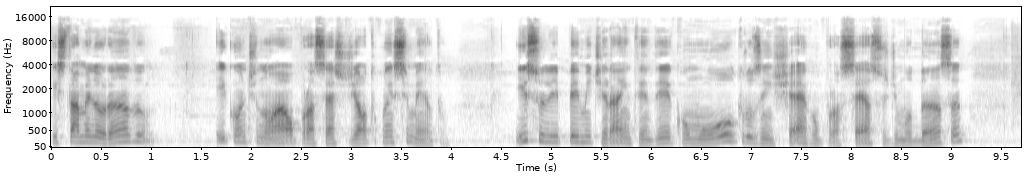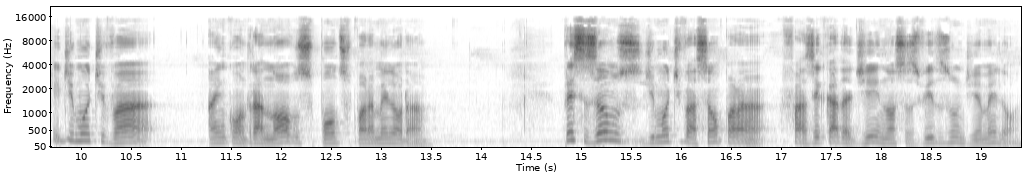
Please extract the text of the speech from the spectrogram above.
que está melhorando e continuar o processo de autoconhecimento. Isso lhe permitirá entender como outros enxergam o processo de mudança e de motivar a encontrar novos pontos para melhorar. Precisamos de motivação para fazer cada dia em nossas vidas um dia melhor.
